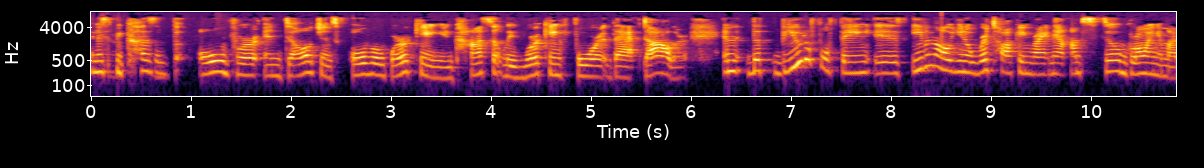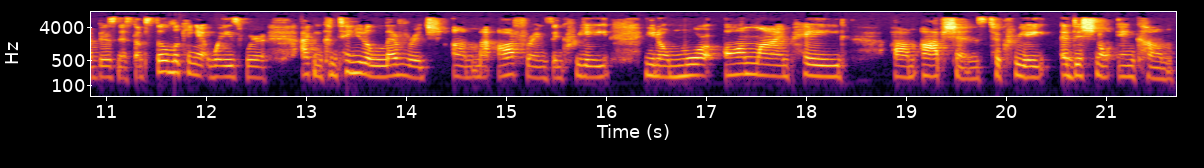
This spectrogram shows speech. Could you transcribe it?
and it's because of the overindulgence, overworking, and constantly working for that dollar. And the beautiful thing is, even though, you know, we're talking right now, I'm still growing in my business. I'm still looking at ways where I can continue to leverage um, my offerings and create, you know, more online paid um, options to create additional income.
